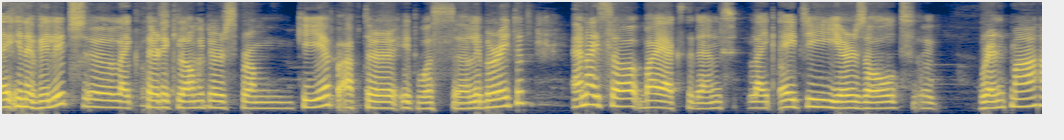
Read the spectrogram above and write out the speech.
in a village uh, like 30 kilometers from Kiev after it was uh, liberated, and I saw by accident like 80 years old uh, grandma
